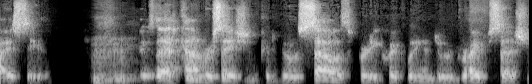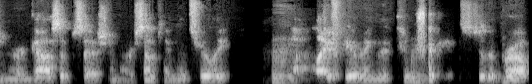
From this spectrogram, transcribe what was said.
i see it mm-hmm. because that conversation could go south pretty quickly into a gripe session or a gossip session or something that's really mm-hmm. not life-giving that mm-hmm. contributes mm-hmm. to the problem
